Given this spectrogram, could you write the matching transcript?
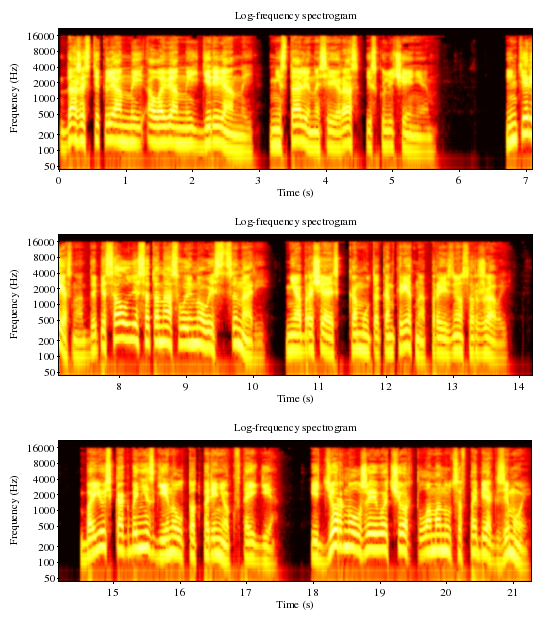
Даже стеклянный, оловянный, деревянный не стали на сей раз исключением. Интересно, дописал ли сатана свой новый сценарий? Не обращаясь к кому-то конкретно, произнес Ржавый. Боюсь, как бы не сгинул тот паренек в тайге. И дернул же его черт ломануться в побег зимой.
